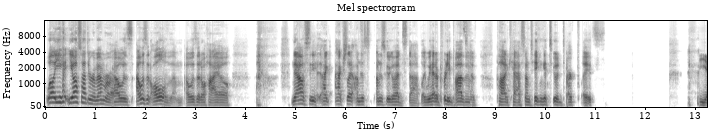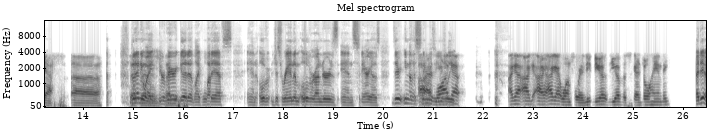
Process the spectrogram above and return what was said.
Well you you also have to remember I was I was at all of them. I was at Ohio now see I actually I'm just I'm just gonna go ahead and stop. Like we had a pretty positive podcast. I'm taking it to a dark place. yes. Uh but anyway, you're very good at like what ifs and over just random over unders and scenarios. There, you know, the scenarios right, well, usually. I got, I got, I got, I got one for you. Do you have, do you have the schedule handy? I do.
